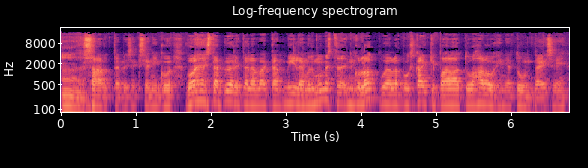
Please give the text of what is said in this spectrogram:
mm. saavuttamiseksi. Ja niin kuin, voihan sitä pyöritellä vaikka mille, mutta mun mielestä niin kuin loppujen lopuksi kaikki palautuu haluihin ja tunteisiin.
